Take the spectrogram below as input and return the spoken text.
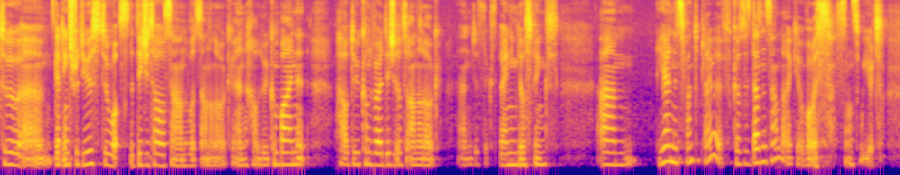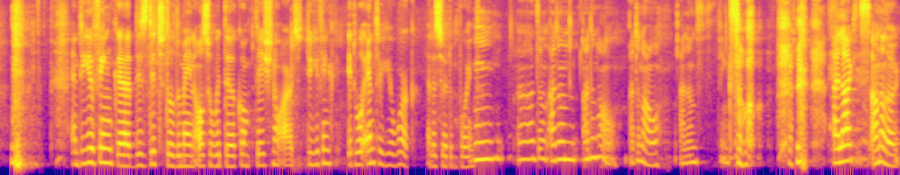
to um, get introduced to what's the digital sound, what's analog, and how do you combine it, how do you convert digital to analog, and just explaining those things. Um, yeah, and it's fun to play with because it doesn't sound like your voice. It sounds weird. And do you think uh, this digital domain, also with the computational art, do you think it will enter your work at a certain point? Mm, uh, I don't. I don't. I don't know. I don't know. I don't think so. I like this analog.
